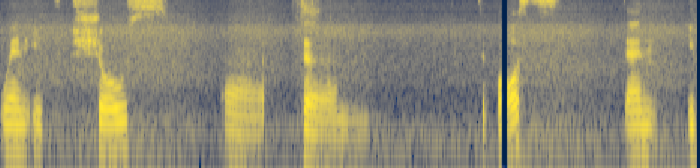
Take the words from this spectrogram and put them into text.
when it shows uh, the um, the posts then it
